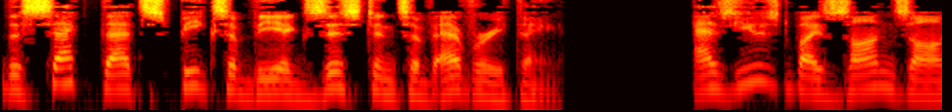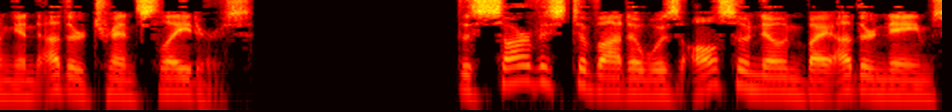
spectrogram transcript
the sect that speaks of the existence of everything as used by Xuanzang and other translators. The Sarvastivada was also known by other names,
